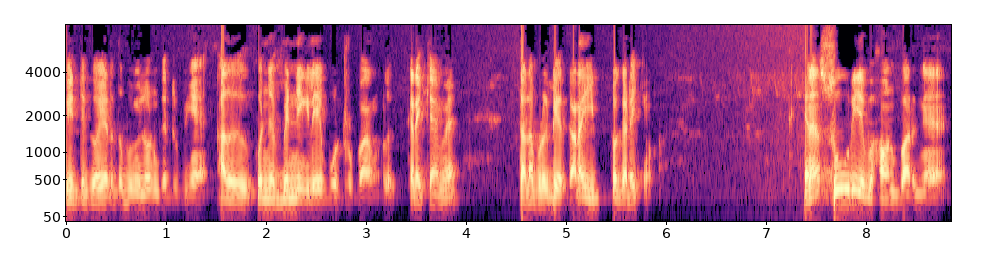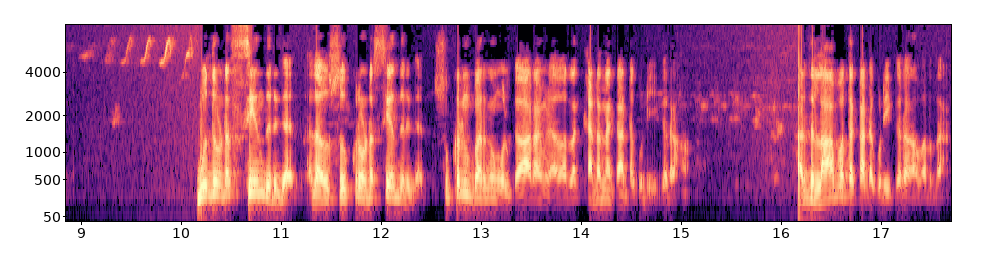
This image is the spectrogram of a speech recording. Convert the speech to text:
வீட்டுக்கோ இடத்து பூமி லோன் கேட்டிருப்பீங்க. அது கொஞ்சம் பெண்டிங்லேயே போட்டிருப்பாங்க உங்களுக்கு. கிடைக்காம தடைப்பட்டுக்கிட்டே இருக்கு ஆனா இப்போ கிடைக்கும். ஏன்னா சூரிய பகவான் பாருங்க புதனோட சேர்ந்து இருக்காரு அதாவது சுக்கரனோட சேர்ந்து இருக்காரு சுக்கரன் பாருங்க உங்களுக்கு ஆறாம் அதெல்லாம் கடனை காட்டக்கூடிய கிரகம். அடுத்து லாபத்தை காட்டக்கூடியக்கிற அவர் தான்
